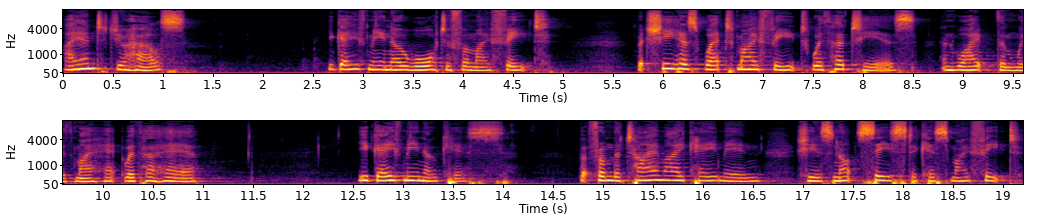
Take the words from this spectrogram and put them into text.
I entered your house. You gave me no water for my feet, but she has wet my feet with her tears and wiped them with, my ha- with her hair. You gave me no kiss, but from the time I came in, she has not ceased to kiss my feet.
